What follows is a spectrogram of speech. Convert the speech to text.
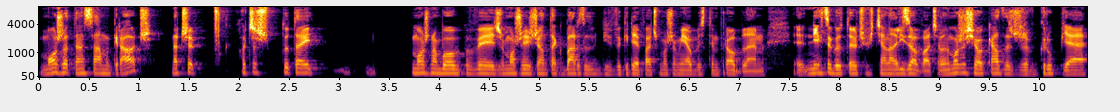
może ten sam gracz, znaczy, chociaż tutaj można byłoby powiedzieć, że może jeśli on tak bardzo lubi wygrywać, może miałby z tym problem. Nie chcę go tutaj oczywiście analizować, ale może się okazać, że w grupie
